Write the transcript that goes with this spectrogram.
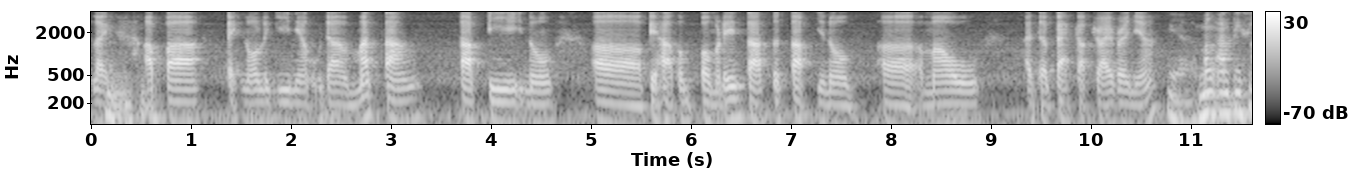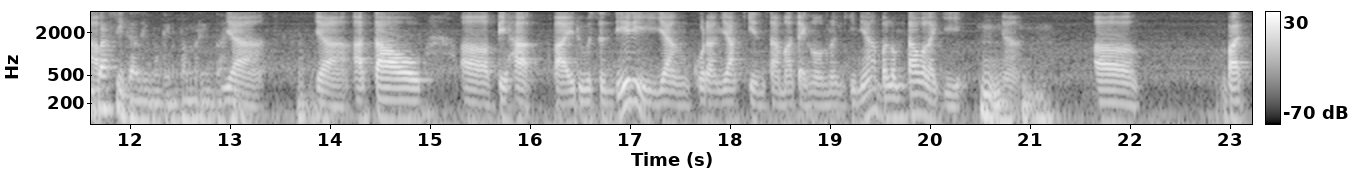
Like Mhm. apa teknologinya udah matang, tapi you know uh, pihak pem- pemerintah tetap you know uh, mau ada backup drivernya. Ya, mengantisipasi kali mungkin pemerintah. Ya, ya atau uh, pihak Baidu sendiri yang kurang yakin sama teknologinya belum tahu lagi. Hmm, Ya. hmm, Uh, but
